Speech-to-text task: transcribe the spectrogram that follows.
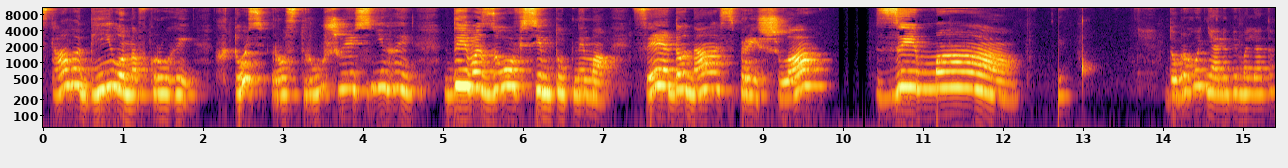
Стало біло навкруги, хтось розтрушує сніги. Дива зовсім тут нема. Це до нас прийшла зима. Доброго дня, любі малята!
